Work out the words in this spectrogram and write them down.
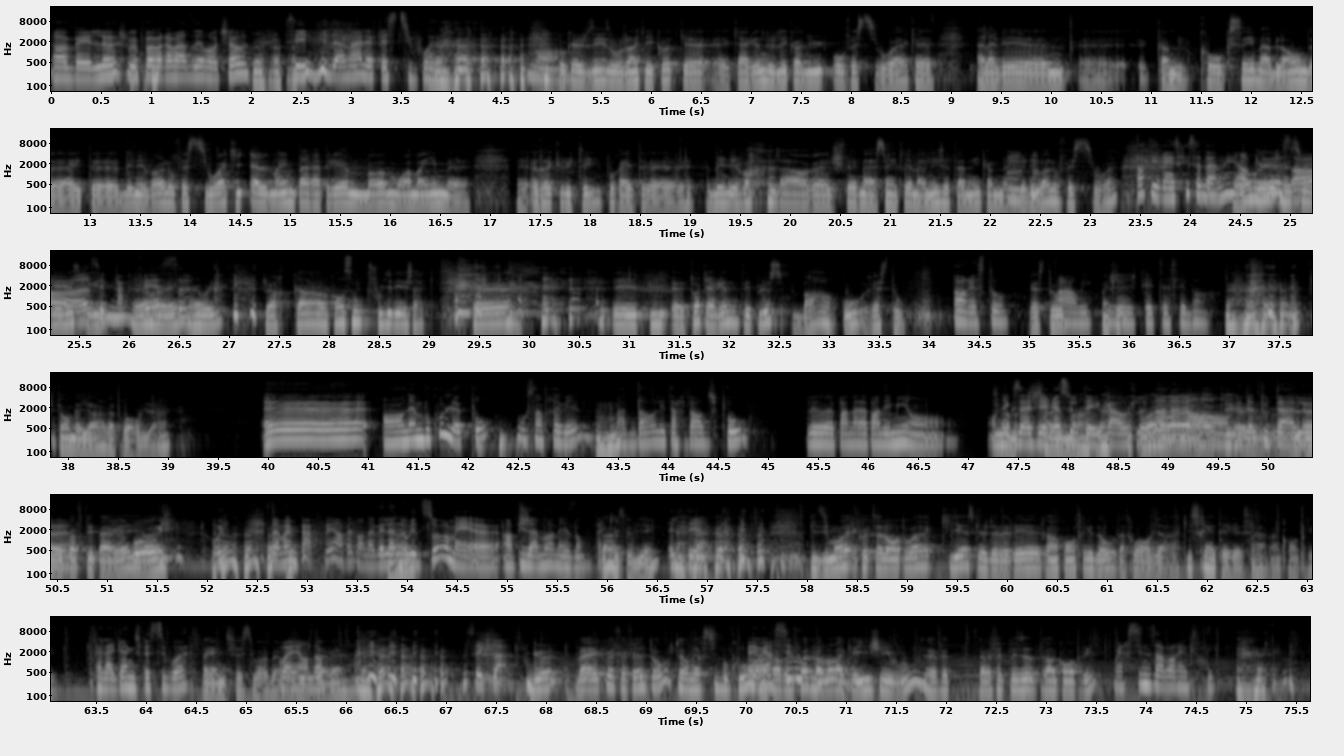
Ah ben là, je peux pas vraiment dire autre chose. C'est évidemment le Festivois. Il faut que je dise aux gens qui écoutent que euh, Karine, je l'ai connue au Festivois, qu'elle avait euh, euh, comme coaxé ma blonde à être bénévole au Festivois, qui elle-même, par après, m'a moi-même recruté pour être euh, bénévole. Alors, euh, je fais ma cinquième année cette année comme mm-hmm. bénévole au festival. Ah, t'es réinscrit cette année en plus? Je ah, c'est parfait, ça. oui. Genre, quand on continue de fouiller des sacs. et puis, toi, Karine, t'es plus bar ou resto? Ah, resto. Resto? Ah oui, je, déteste les bars. puis ton meilleur à Trois-Rivières? on aime beaucoup le pot au centre-ville. Mm-hmm. On adore les tartares du pot. Là, pendant la pandémie, on, on exagérait sur le take-out. non, non, non, on était tout le temps là. profité pareil. Oh, Oui, oui. C'était même parfait. En fait, on avait la nourriture, mais euh, en pyjama à maison. ah, c'est bien. L'idéal. Puis dis-moi, écoute, selon toi, qui est-ce que je devrais rencontrer d'autres à Trois-Rivières? Qui serait intéressant à rencontrer? Euh, la gang du festival. La gang du festival, ben Voyons oui, donc. c'est clair. Good. Ben écoute, ça fait le tour. Je te remercie beaucoup ben, encore une fois de m'avoir accueilli chez vous. Ça m'a fait, ça fait plaisir de te rencontrer. Merci de nous avoir invités.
